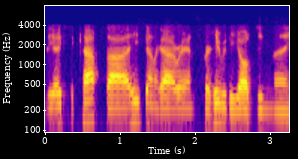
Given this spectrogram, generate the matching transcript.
the Easter Cup. Uh, he's going to go around prohibitive odds in the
